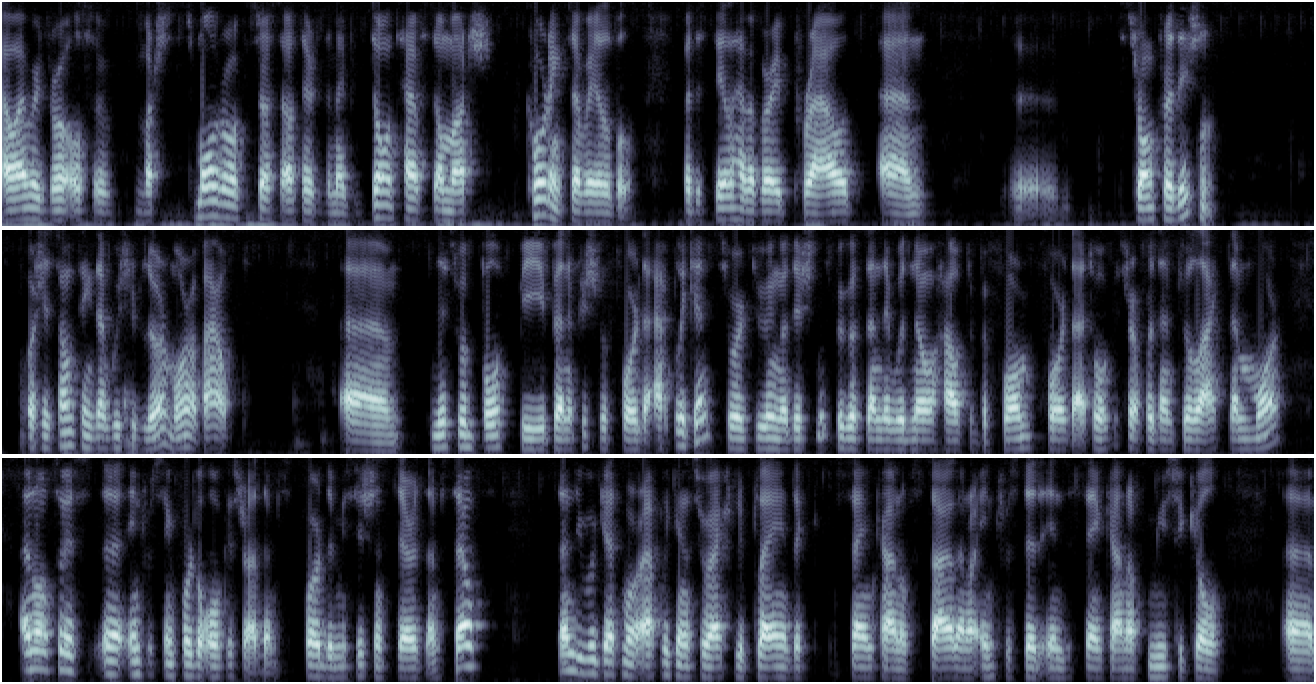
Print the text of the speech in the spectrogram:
However, there are also much smaller orchestras out there that maybe don't have so much recordings available, but they still have a very proud and uh, strong tradition, which is something that we should learn more about. Um, this would both be beneficial for the applicants who are doing auditions because then they would know how to perform for that orchestra for them to like them more, and also it's uh, interesting for the orchestra, them, for the musicians there themselves then you will get more applicants who actually play in the same kind of style and are interested in the same kind of musical uh,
